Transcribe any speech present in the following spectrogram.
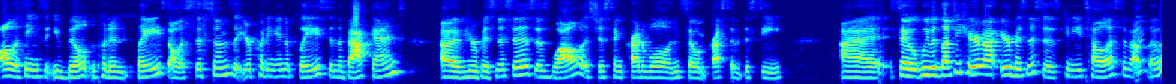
all the things that you've built and put into place, all the systems that you're putting into place in the back end of your businesses as well. It's just incredible and so impressive to see. Uh, so we would love to hear about your businesses. Can you tell us about those?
